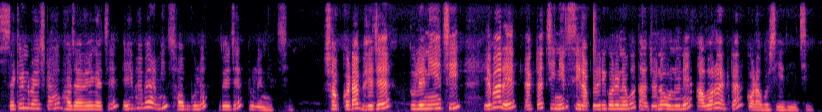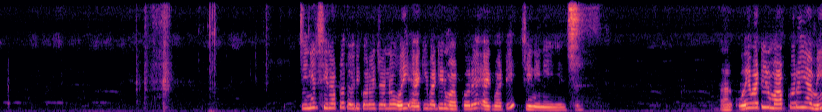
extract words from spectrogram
সেকেন্ড ব্যাচটাও ভাজা হয়ে গেছে। এইভাবে আমি সবগুলো ভেজে তুলে নিচ্ছি। সবকটা ভেজে তুলে নিয়েছি। এবারে একটা চিনির সিরাপ তৈরি করে নেব। তার জন্য উনুনে আবারও একটা কড়া বসিয়ে দিয়েছি। চিনির সিরাপটা তৈরি করার জন্য ওই একই বাটির মাপ করে এক বাটি চিনি নিয়ে নিয়েছি। আর ওই বাটির মাপ করেই আমি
